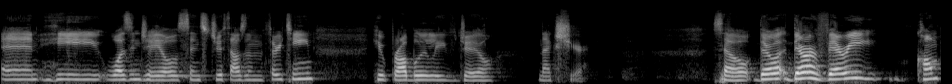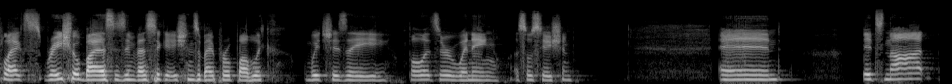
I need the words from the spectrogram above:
and he was in jail since 2013. He'll probably leave jail next year. So there, there are very complex racial biases investigations by ProPublica, which is a Pulitzer winning association. And it's not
